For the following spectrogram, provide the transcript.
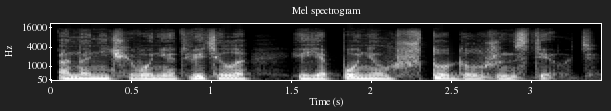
Она ничего не ответила, и я понял, что должен сделать.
